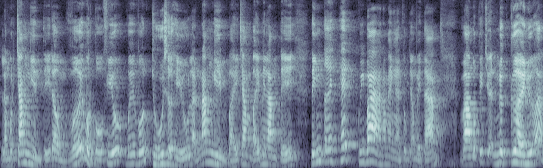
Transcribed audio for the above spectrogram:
là 100.000 tỷ đồng với một cổ phiếu với vốn chủ sở hữu là 5.775 tỷ tính tới hết quý 3 năm 2018 và một cái chuyện nực cười nữa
